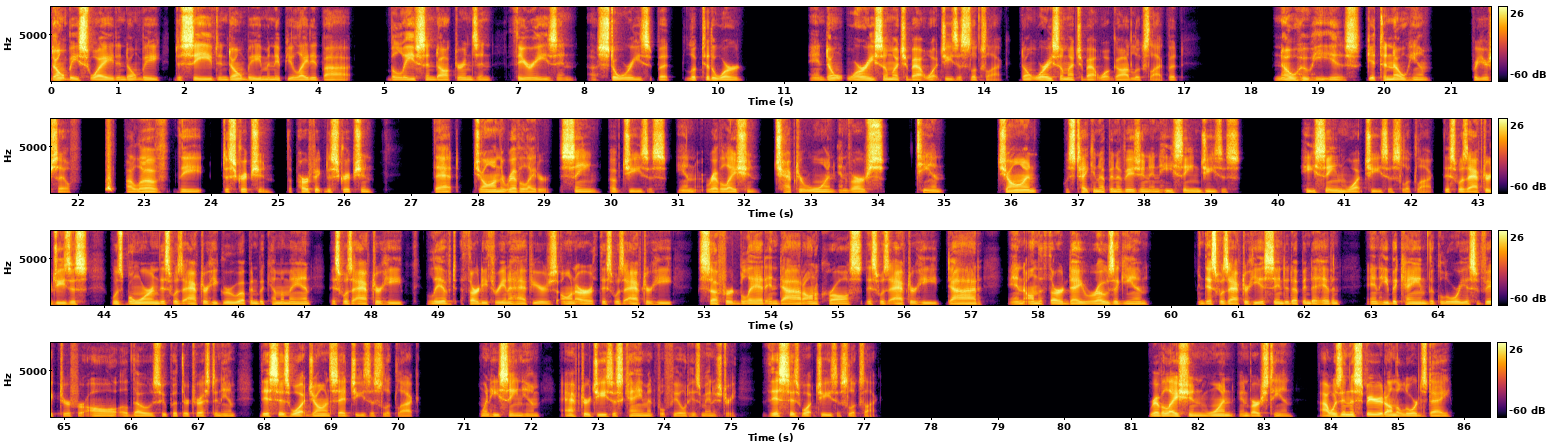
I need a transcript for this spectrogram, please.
Don't be swayed and don't be deceived and don't be manipulated by beliefs and doctrines and theories and uh, stories, but look to the Word. And don't worry so much about what Jesus looks like. Don't worry so much about what God looks like, but know who He is. Get to know Him for yourself. I love the description, the perfect description that John the Revelator seen of Jesus in Revelation chapter 1 and verse 10. John was taken up in a vision and he seen Jesus. He seen what Jesus looked like. This was after Jesus was born. This was after he grew up and become a man. This was after he lived 33 and a half years on earth. This was after he suffered, bled, and died on a cross. This was after he died and on the third day rose again. And this was after he ascended up into heaven and he became the glorious victor for all of those who put their trust in him. This is what John said Jesus looked like when he seen him after Jesus came and fulfilled his ministry. This is what Jesus looks like. Revelation 1 and verse 10. I was in the Spirit on the Lord's day,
